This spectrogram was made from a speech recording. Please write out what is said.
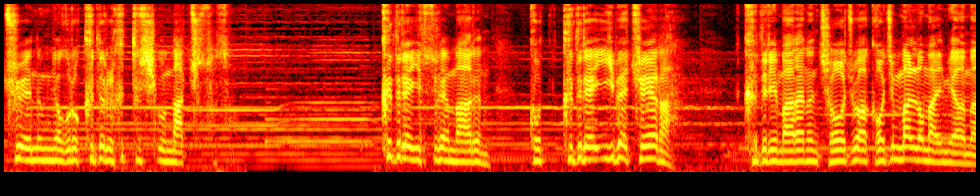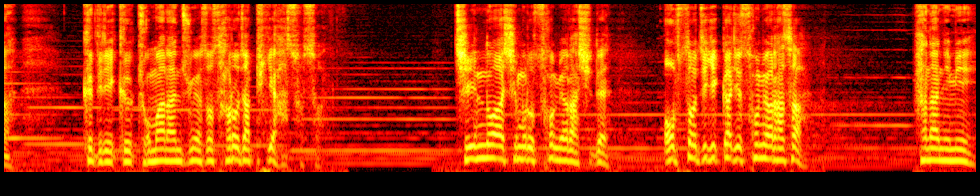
주의 능력으로 그들을 흩으시고 낮추소서. 그들의 입술의 말은 곧 그들의 입의 죄라. 그들이 말하는 저주와 거짓말로 말미암아 그들이 그 교만한 중에서 사로잡히게 하소서. 진노하심으로 소멸하시되 없어지기까지 소멸하사 하나님이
